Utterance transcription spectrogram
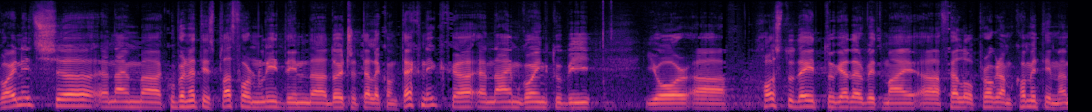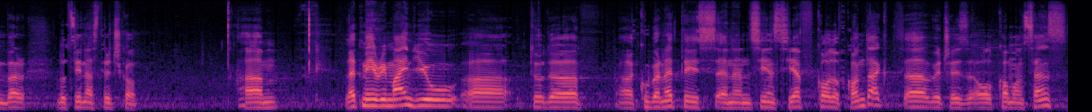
Gojnic, uh, and I'm Kubernetes platform lead in uh, Deutsche Telekom Technik, uh, and I'm going to be your uh, host today together with my uh, fellow program committee member, Lucina Stricko. Um, let me remind you uh, to the uh, Kubernetes and, and, CNCF code of conduct, uh, which is all common sense,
